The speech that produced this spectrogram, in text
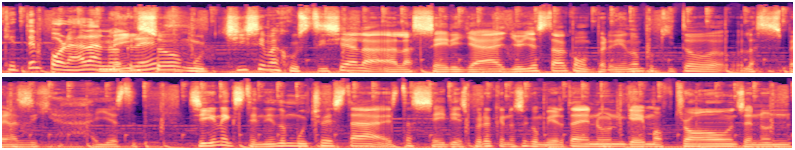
Qué temporada, ¿no Me crees? hizo muchísima justicia a la, a la serie. Ya, yo ya estaba como perdiendo un poquito las esperanzas. Dije, ay, ya está- siguen extendiendo mucho esta, esta serie. Espero que no se convierta en un Game of Thrones, en un...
